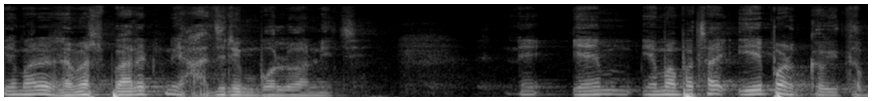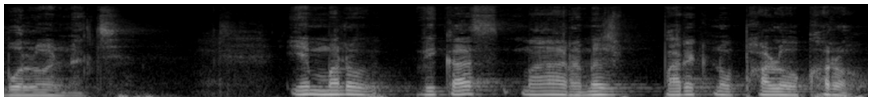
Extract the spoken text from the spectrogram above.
એ મારે રમેશ પારેખની હાજરીમાં બોલવાની છે. ને એમ, એમાં પાછા એ પણ કવિતા બોલવાના છે. એમ મારો વિકાસમાં રમેશ પારેખનો ફાળો ખરો,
